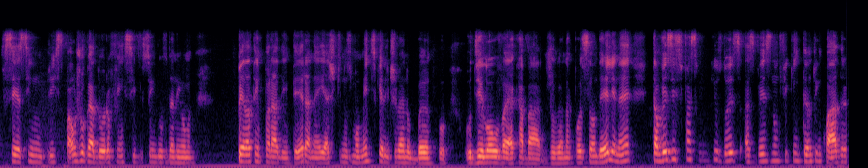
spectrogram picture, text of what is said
ser assim o principal jogador ofensivo sem dúvida nenhuma pela temporada inteira, né? E acho que nos momentos que ele estiver no banco, o Dilow vai acabar jogando a posição dele, né? Talvez isso faça com que os dois às vezes não fiquem tanto em quadra,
